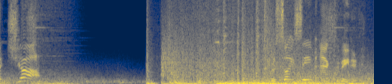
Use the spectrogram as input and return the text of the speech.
Good job! Precise aim activated.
